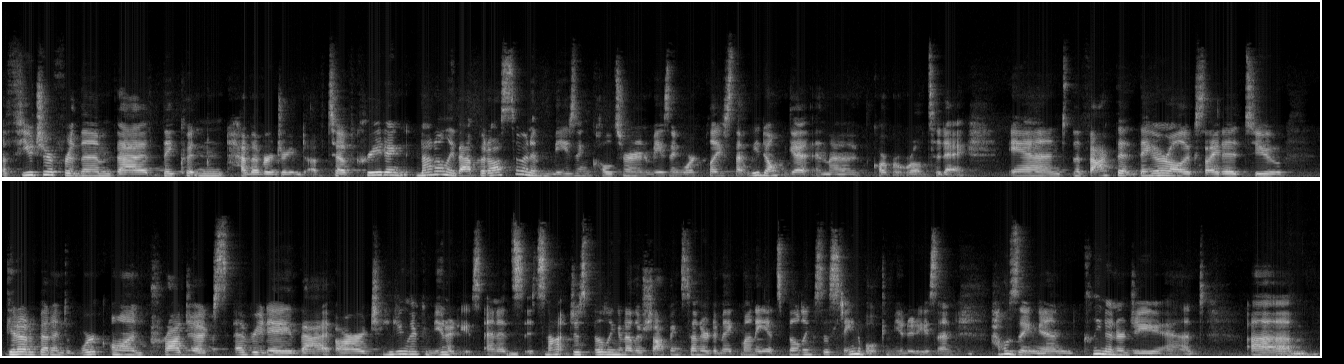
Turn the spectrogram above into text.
a future for them that they couldn't have ever dreamed of. To creating not only that, but also an amazing culture and an amazing workplace that we don't get in the corporate world today. And the fact that they are all excited to get out of bed and to work on projects every day that are changing their communities. And it's it's not just building another shopping center to make money it's building sustainable communities and housing and clean energy and um,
